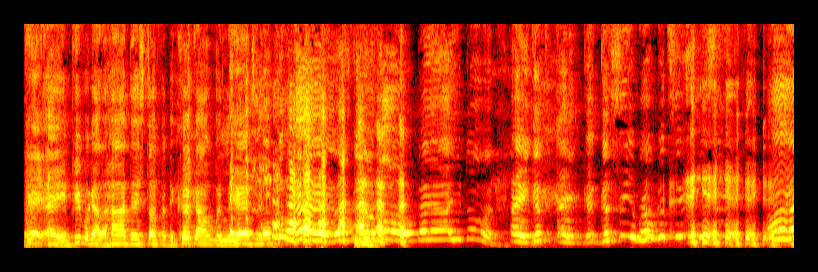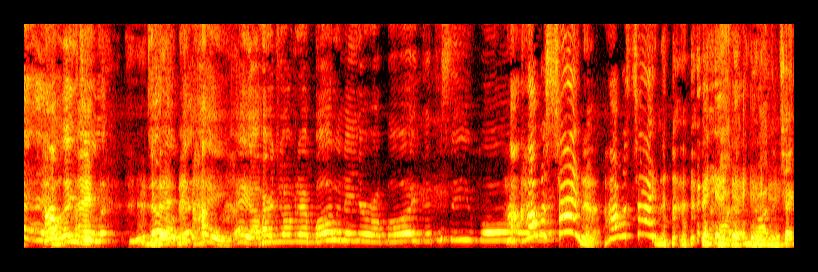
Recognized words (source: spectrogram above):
Hey, hey, people gotta hide their stuff at the cookout with LiAngelo. Hey, what's going on, man? How you doing? Hey, good. hey, good, good to see you, bro. Good to see you. Good see you. All right, hey, I How- love you hey. too. Jello, good, hey, hey, I heard you over there balling in Europe, boy. Good to see you, boy. how, how was China? How was China? Wanda, Wanda, check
